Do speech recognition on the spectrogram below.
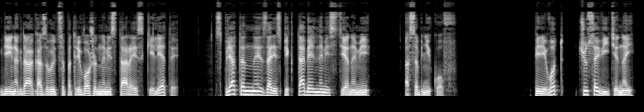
где иногда оказываются потревоженными старые скелеты, спрятанные за респектабельными стенами особняков. Перевод Чусовитиной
